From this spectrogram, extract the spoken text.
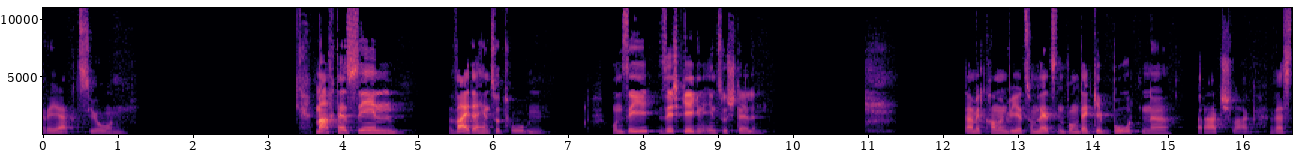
Reaktion? Macht es Sinn, weiterhin zu toben? Und sie sich gegen ihn zu stellen. Damit kommen wir zum letzten Punkt, der gebotene Ratschlag, Vers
